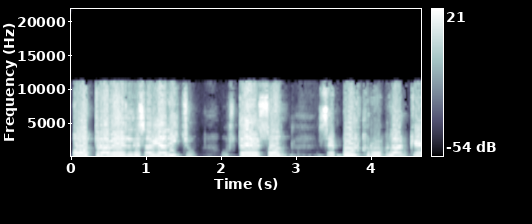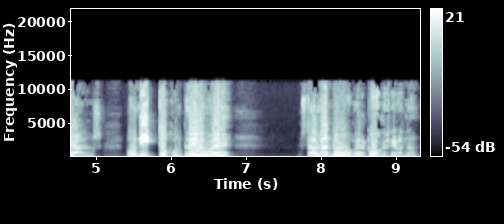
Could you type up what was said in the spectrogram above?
Otra vez les había dicho, ustedes son sepulcros blanqueados. Bonito cumplido, ¿eh? Está hablando Bergoglio, ¿no?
